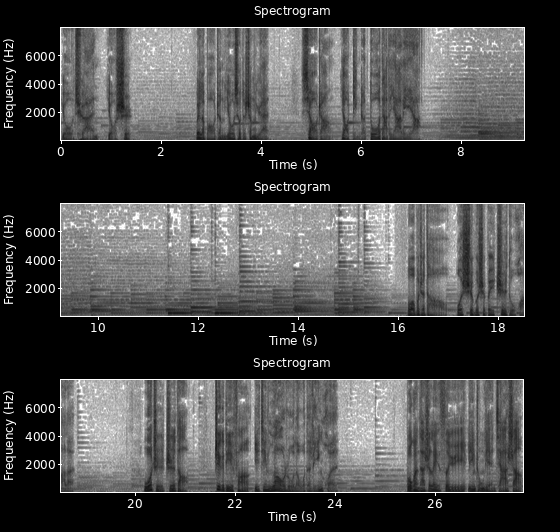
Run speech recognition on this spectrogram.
有权有势。为了保证优秀的生源，校长要顶着多大的压力呀！我不知道我是不是被制度化了。我只知道，这个地方已经烙入了我的灵魂。不管它是类似于临终脸颊上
